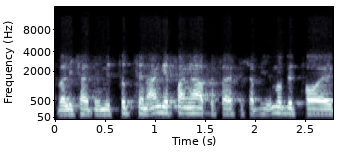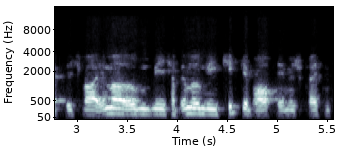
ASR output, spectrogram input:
weil ich halt mit 14 angefangen habe, das heißt, ich habe mich immer betäubt, ich war immer irgendwie, ich habe immer irgendwie einen Kick gebraucht dementsprechend.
